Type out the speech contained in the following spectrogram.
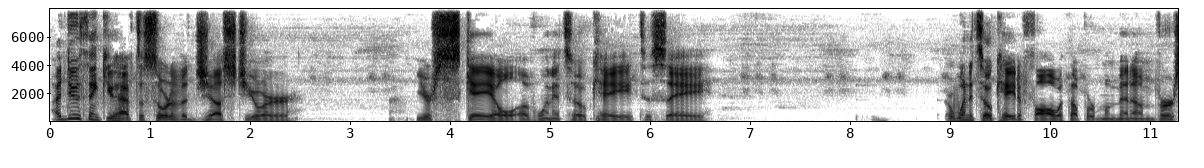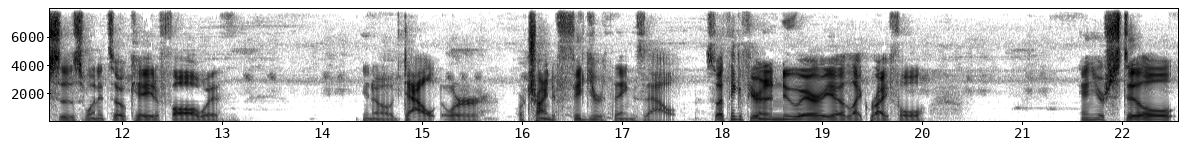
I do think you have to sort of adjust your your scale of when it's okay to say or when it's okay to fall with upward momentum versus when it's okay to fall with you know doubt or or trying to figure things out. So I think if you're in a new area like rifle and you're still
